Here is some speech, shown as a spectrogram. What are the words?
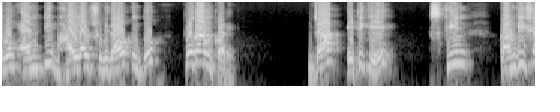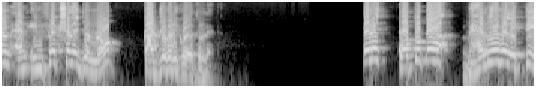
এবং অ্যান্টিভাইরাল সুবিধাও কিন্তু প্রদান করে, যা এটিকে স্কিন কন্ডিশন অ্যান্ড ইনফেকশনের জন্য কার্যকরী করে তোলে। তাহলে কতটা ভ্যালুয়েবল একটি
